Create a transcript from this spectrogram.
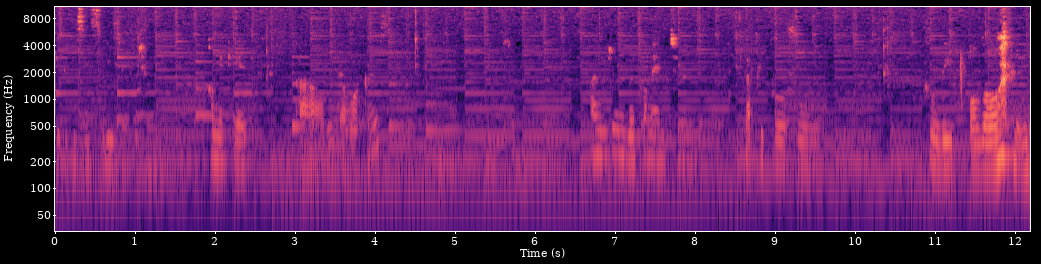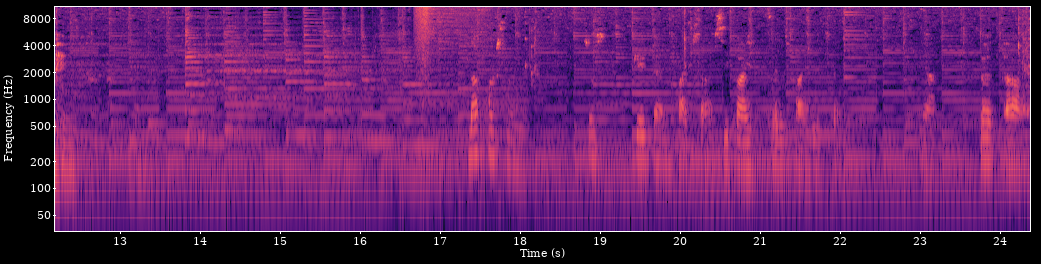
with task because it's easier to communicate uh, with the workers. I usually recommend to the people who who live alone not personally, just give them five stars if I satisfied with them. Yeah, but. Uh,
